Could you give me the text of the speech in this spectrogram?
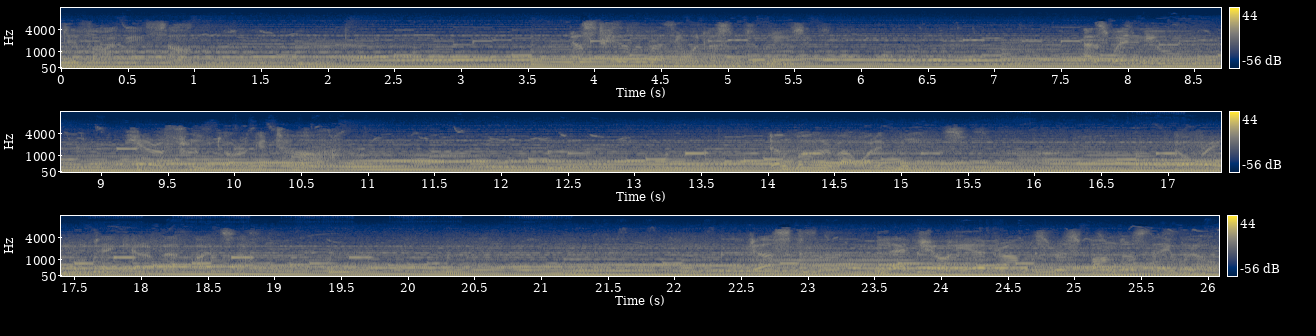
identify these. Just hear them as you would listen to music. As when you hear a flute or a guitar. Don't bother about what it means. Your brain will take care of that by itself. Just let your eardrums respond as they will.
